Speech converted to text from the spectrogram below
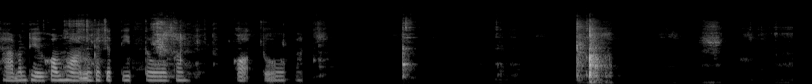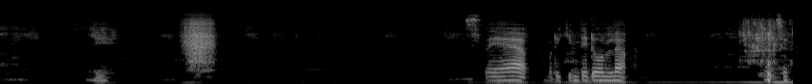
ถ้ามันถือความหอนมันก็จะติดโตวกัน เกาะตัวกันดีแซ่บบได้กินแต่โดนแล้วแซ่บ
